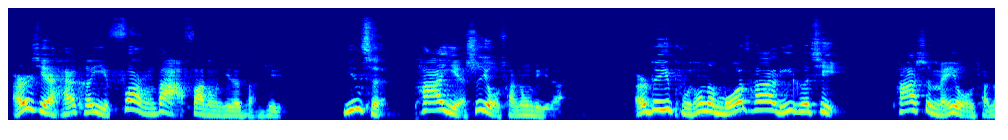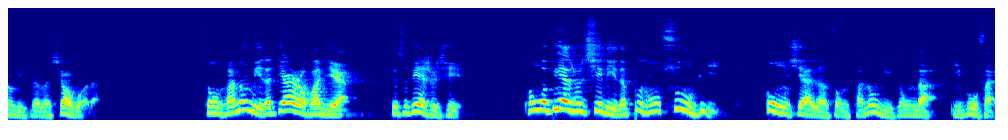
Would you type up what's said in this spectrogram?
而且还可以放大发动机的转距，因此它也是有传动比的。而对于普通的摩擦离合器，它是没有传动比这个效果的。总传动比的第二个环节就是变速器，通过变速器里的不同速比，贡献了总传动比中的一部分。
